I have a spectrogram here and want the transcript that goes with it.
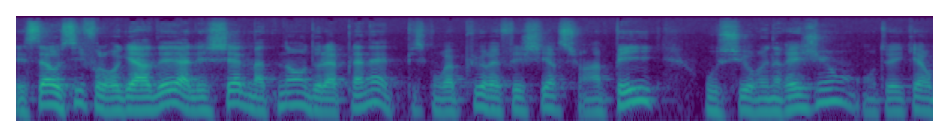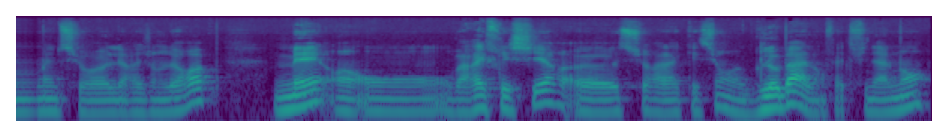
Et ça aussi, il faut le regarder à l'échelle maintenant de la planète, puisqu'on ne va plus réfléchir sur un pays ou sur une région, en tous les cas, ou même sur les régions de l'Europe, mais on, va réfléchir euh, sur la question globale, en fait, finalement,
